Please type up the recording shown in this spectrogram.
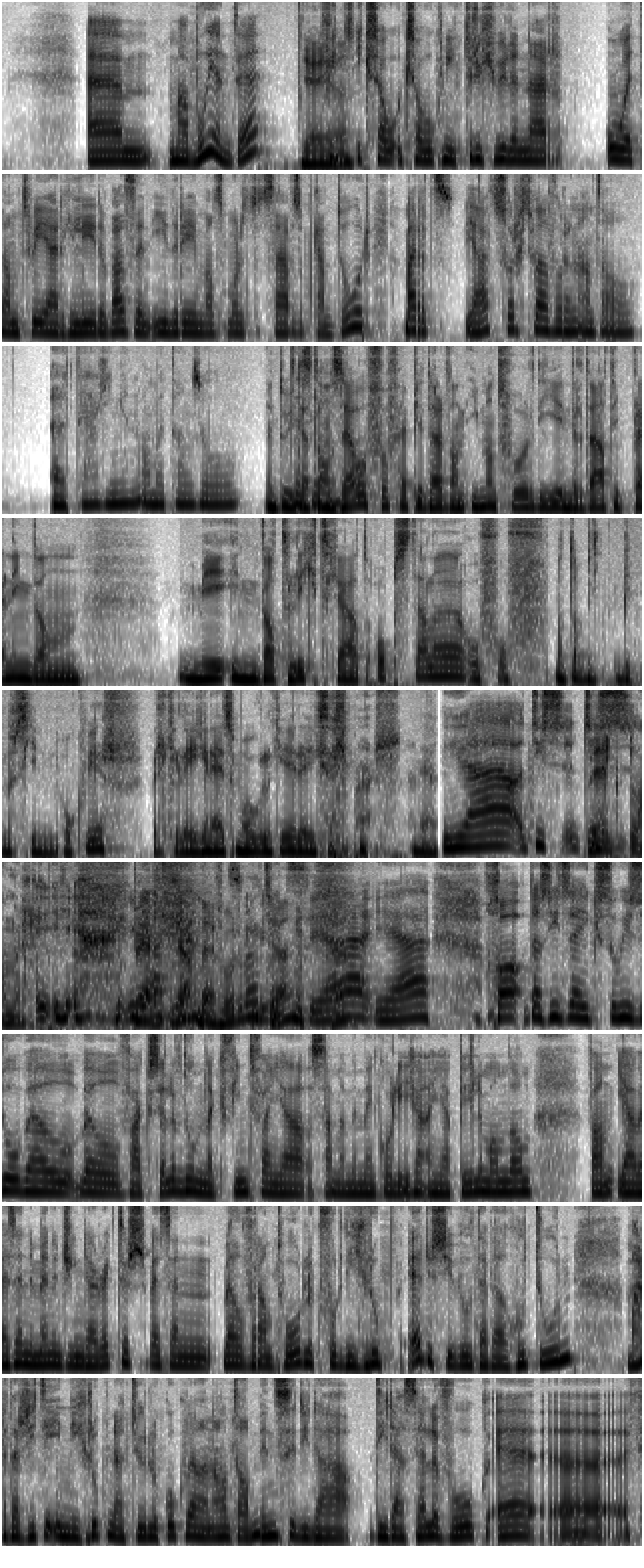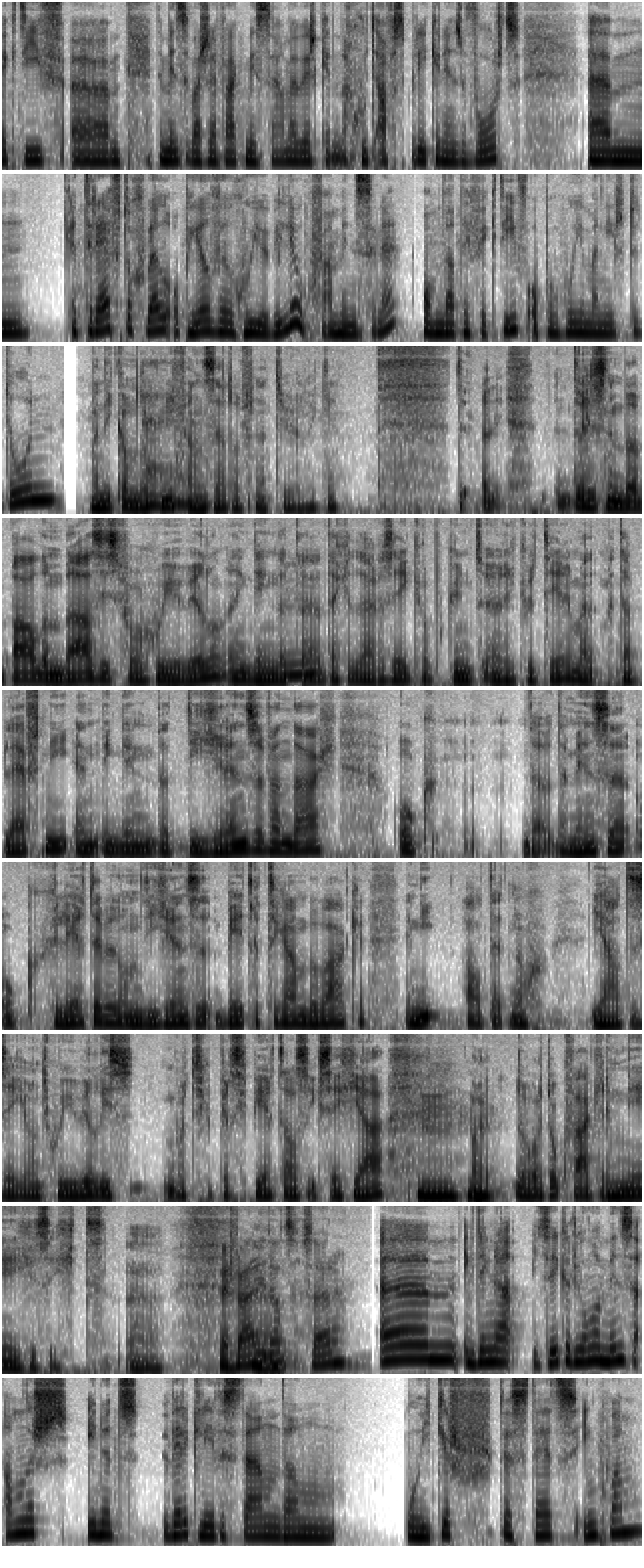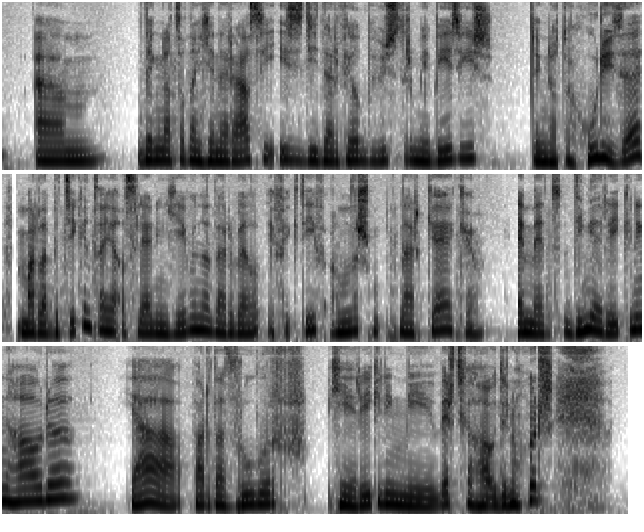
Ehm, maar boeiend, hè? Ja, ja. Vind, ik, zou, ik zou ook niet terug willen naar hoe het dan twee jaar geleden was en iedereen van s morgens tot s avonds op kantoor. Maar het, ja, het zorgt wel voor een aantal uitdagingen, om het dan zo En doe je dat dan zelf, of heb je daar dan iemand voor die inderdaad die planning dan mee in dat licht gaat opstellen? Of, of, want dat biedt misschien ook weer werkgelegenheidsmogelijkheden, ik zeg maar. Ja, ja het is... Het is Werkplanner. Ja, ja, bijvoorbeeld. Ja, ja. ja. Goh, dat is iets dat ik sowieso wel, wel vaak zelf doe, omdat ik vind van, ja, samen met mijn collega Anja Peleman dan, van, ja, wij zijn de managing directors, wij zijn wel verantwoordelijk voor die groep, hè, dus je wilt dat wel goed doen, maar daar zitten in die groep natuurlijk ook wel een aantal mensen die dat, die dat zelf ook hè, uh, effectief, uh, de mensen waar zij vaak mee samenwerken, dat goed afspreken enzovoort. Um, het drijft toch wel op heel veel goede wil ook van mensen, hè? om dat effectief op een goede manier te doen. Maar die komt ook niet eh. vanzelf natuurlijk. Hè. er is een bepaalde basis voor goede wil. En ik denk dat, mm. dat je daar zeker op kunt uh, recruteren, maar, maar, dat blijft niet. En ik denk dat die grenzen vandaag ook dat, dat, mensen ook geleerd hebben om die grenzen beter te gaan bewaken en niet altijd nog ja te zeggen. Want goede wil is, wordt gepercipieerd als ik zeg ja, mhm. maar er wordt ook vaker nee gezegd. Uh, Ervaar je dat, Sarah? Um, ik denk dat zeker jonge mensen anders in het werkleven staan dan hoe ik er destijds in kwam. Um, Ik denk dat dat een generatie is die daar veel bewuster mee bezig is. Ik denk dat dat goed is, hè? maar dat betekent dat je als leidinggevende daar wel effectief anders moet naar kijken. En met dingen rekening houden, ja, waar dat vroeger geen rekening mee werd gehouden hoor.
